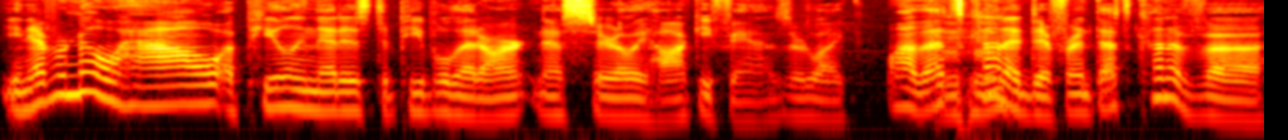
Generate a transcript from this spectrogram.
you never know how appealing that is to people that aren't necessarily hockey fans. They're like, "Wow, that's kind of different. That's kind of uh,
